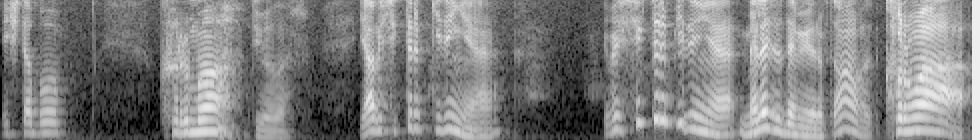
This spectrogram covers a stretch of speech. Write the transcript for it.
işte bu kırma diyorlar. Ya bir siktirip gidin ya. Ya bir siktirip gidin ya. Melez de demiyor herif tamam mı? Kırma.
